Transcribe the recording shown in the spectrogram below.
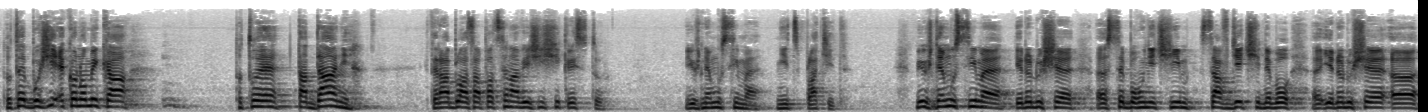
Toto je boží ekonomika, toto je ta daň, která byla zaplacena v Ježíši Kristu. My už nemusíme nic platit. My už nemusíme jednoduše eh, se Bohu něčím zavděčit nebo eh, jednoduše eh,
